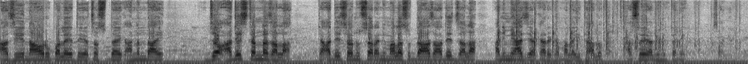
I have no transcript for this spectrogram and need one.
आज हे नावारूपाला येतं याचा सुद्धा एक आनंद आहे. जो आदेश त्यांना झाला त्या आदेशानुसार आणि मला सुद्धा आज आदेश झाला आणि मी आज या कार्यक्रमाला इथं आलो असं या निमित्ताने सांगितलं.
